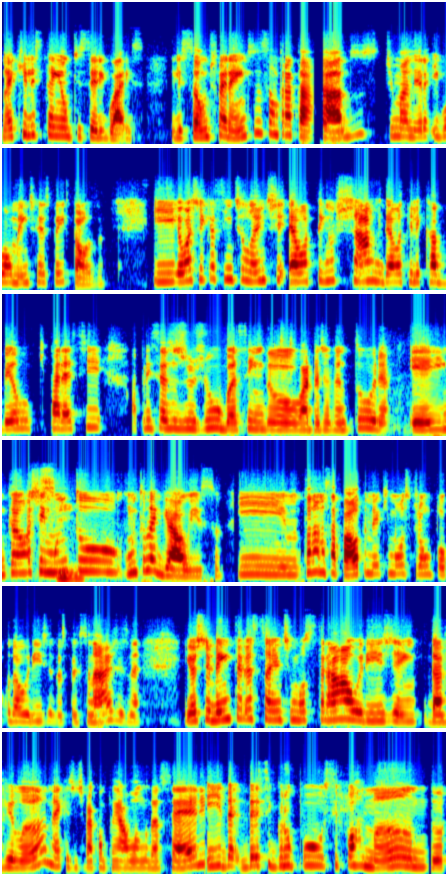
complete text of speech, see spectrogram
Não é que eles tenham que ser iguais. Eles são diferentes e são tratados de maneira igualmente respeitosa. E eu achei que a Cintilante, ela tem o charme dela, aquele cabelo que parece a princesa Jujuba, assim, do Hora de Aventura. E, então eu achei muito, muito legal isso. E toda a nossa pauta meio que mostrou um pouco da origem das personagens, né? E eu achei bem interessante mostrar a origem da vilã, né? Que a gente vai acompanhar ao longo da série. E de, desse grupo se formando.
